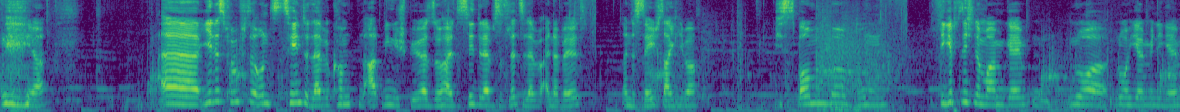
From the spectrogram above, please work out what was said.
ja. Äh, jedes fünfte und zehnte Level kommt eine Art Minispiel. Also halt das zehnte Level ist das letzte Level einer Welt. Eine Stage, sage ich lieber. Die Bombe, boom. Die gibt's nicht in meinem Game, nur, nur hier im Minigame.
